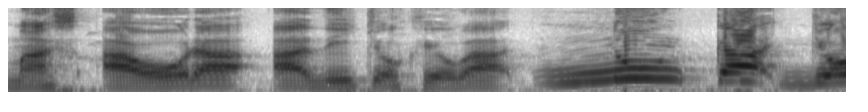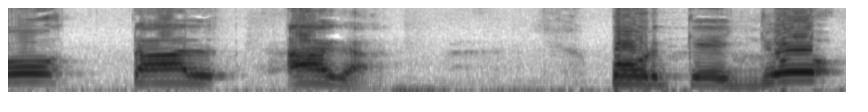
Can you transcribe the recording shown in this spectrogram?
mas ahora ha dicho Jehová, nunca yo tal haga, porque yo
